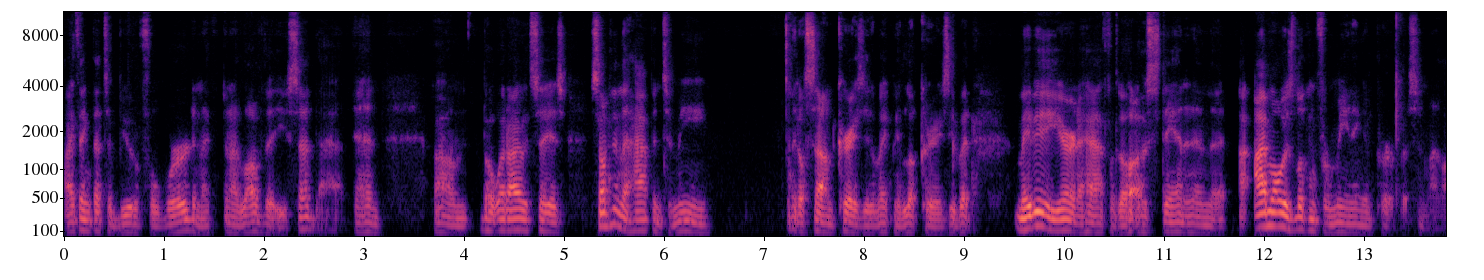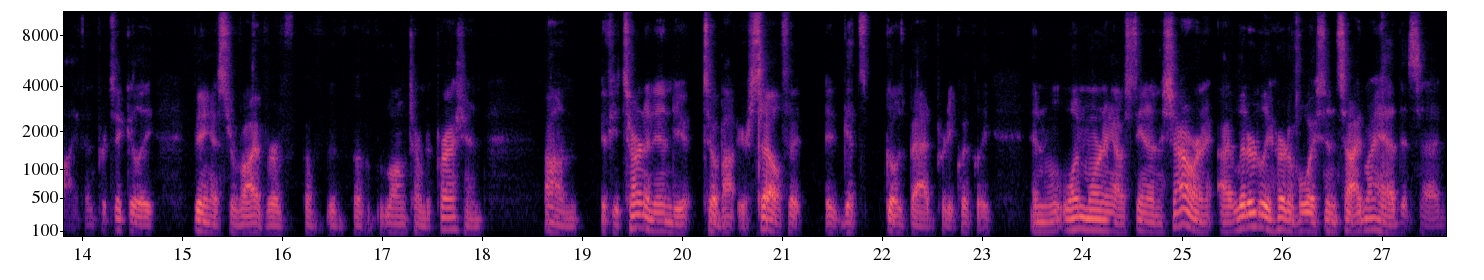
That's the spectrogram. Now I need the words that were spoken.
I think that's a beautiful word. And I, and I love that you said that. And, um, but what I would say is something that happened to me, it'll sound crazy, it'll make me look crazy, but maybe a year and a half ago, I was standing in the, I'm always looking for meaning and purpose in my life. And particularly being a survivor of, of, of long-term depression, um, if you turn it into to about yourself, it, it gets, goes bad pretty quickly. And one morning I was standing in the shower and I literally heard a voice inside my head that said,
